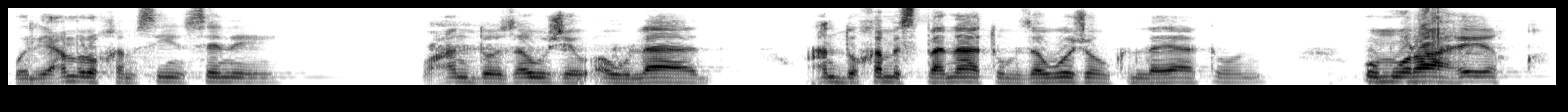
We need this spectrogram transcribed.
واللي عمره خمسين سنة وعنده زوجة وأولاد وعنده خمس بنات ومزوجهم كلياتهم ومراهق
